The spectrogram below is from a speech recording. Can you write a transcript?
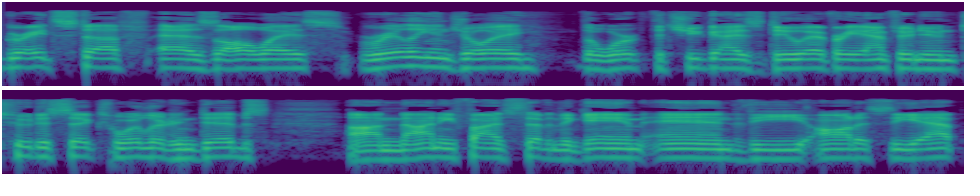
great stuff as always. Really enjoy the work that you guys do every afternoon, 2 to 6, Willard and Dibs on 95.7 The Game and the Audacy app.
